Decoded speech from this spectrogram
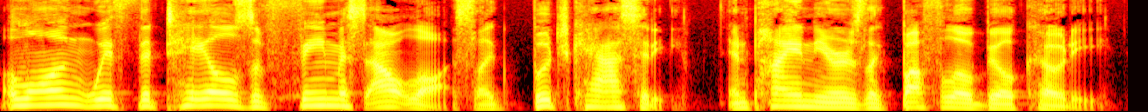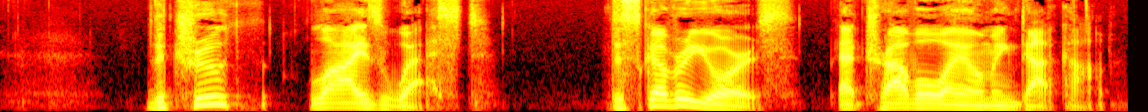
along with the tales of famous outlaws like Butch Cassidy and pioneers like Buffalo Bill Cody. The truth lies west. Discover yours at travelwyoming.com.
